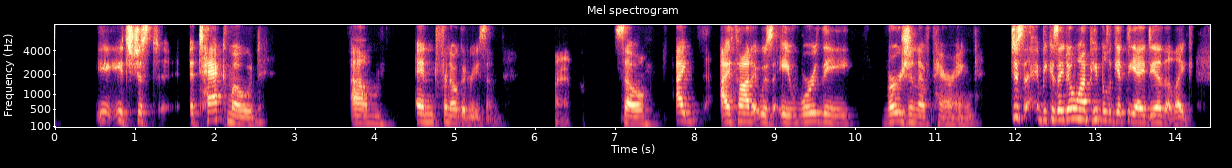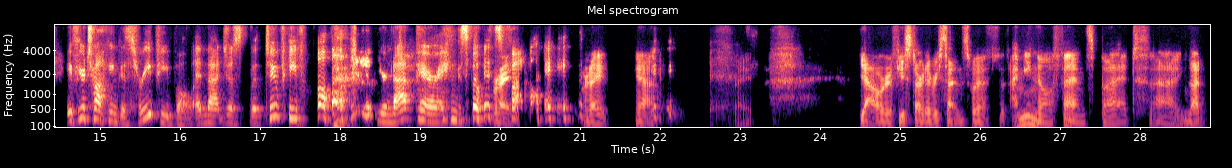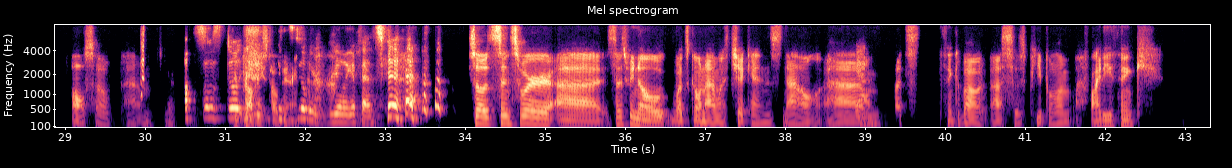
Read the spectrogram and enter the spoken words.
it's just attack mode um and for no good reason. Right. So i i thought it was a worthy version of pairing just because i don't want people to get the idea that like if you're talking to three people and not just with two people you're not pairing so it's right. fine. Right. Yeah. Right. Yeah or if you start every sentence with i mean no offense but uh, that also um, also still probably still pairing. still be really offensive. So since we're uh since we know what's going on with chickens now um let's think about us as people and why do you think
